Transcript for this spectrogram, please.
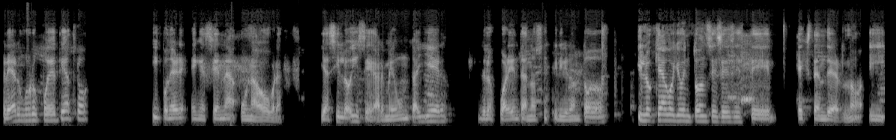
crear un grupo de teatro y poner en escena una obra. Y así lo hice, armé un taller, de los 40 no se inscribieron todos. Y lo que hago yo entonces es este, extender, ¿no? Y,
